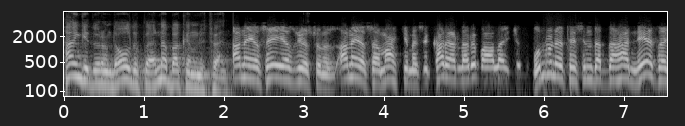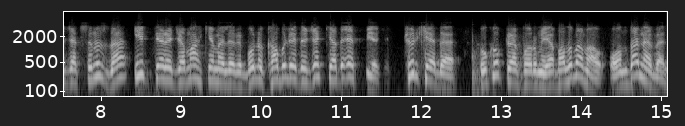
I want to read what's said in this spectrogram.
hangi durumda olduklarına bakın lütfen. Anayasaya yazıyorsunuz. Anayasa Mahkemesi kararları bağlayıcı. Bunun ötesinde daha ne yazacaksınız da ilk derece mahkemeleri bunu kabul edecek ya da etmeyecek. Türkiye'de hukuk reformu yapalım ama ondan evvel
